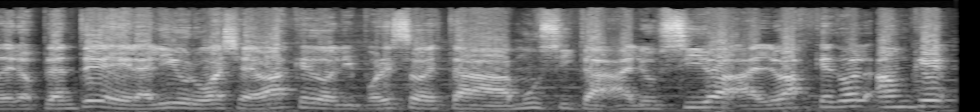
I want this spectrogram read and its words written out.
de los planteles de la Liga Uruguaya de Básquetbol y por eso esta música alusiva al básquetbol, aunque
